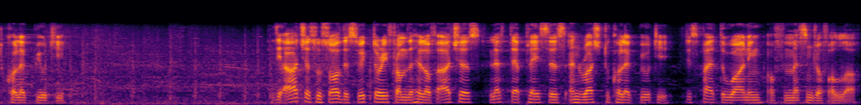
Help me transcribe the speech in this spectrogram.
to collect booty. The archers who saw this victory from the Hill of Archers left their places and rushed to collect booty, despite the warning of the Messenger of Allah.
